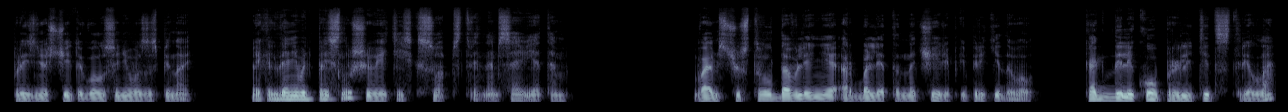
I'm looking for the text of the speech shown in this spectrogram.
— произнес чей-то голос у него за спиной. — Вы когда-нибудь прислушиваетесь к собственным советам? Ваймс чувствовал давление арбалета на череп и прикидывал, как далеко пролетит стрела,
